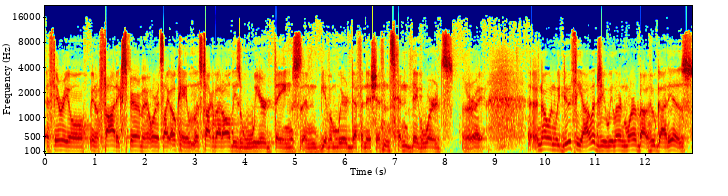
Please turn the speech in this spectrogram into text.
ethereal you know thought experiment where it's like okay let's talk about all these weird things and give them weird definitions and big words all right uh, no when we do theology we learn more about who god is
